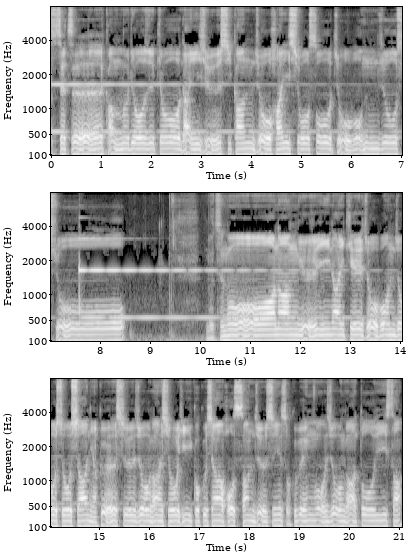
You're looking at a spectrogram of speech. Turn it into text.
仏説官無領寿教大重士官上拝小僧上恩上昇仏語阿南有意内形上本上昇者脈修上願消費国者発散重心側弁王上が遠いさ。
